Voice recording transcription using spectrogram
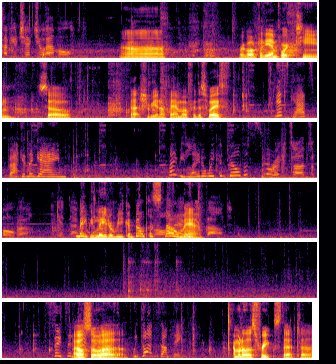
Have you checked your ammo? Uh, we're going for the M14, so that should be enough ammo for this wave. This cat's back in the game. Maybe later we could build a snow. Break time's over. Get back Maybe later we could build a snowman. I also, uh. I'm one of those freaks that uh,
